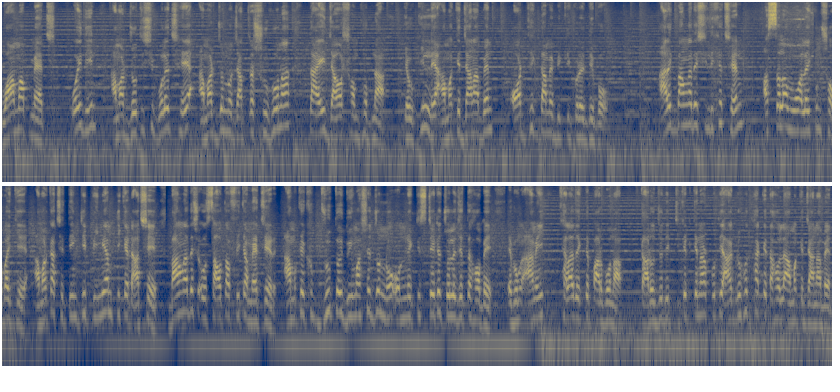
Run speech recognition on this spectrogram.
ওয়ার্ম আপ ম্যাচ ওই দিন আমার জ্যোতিষী বলেছে, আমার জন্য যাত্রা শুভ না, তাই যাওয়া সম্ভব না। কেউ কিনলে আমাকে জানাবেন, অর্ধেক দামে বিক্রি করে দেব। আরেক বাংলাদেশি লিখেছেন, আসসালামু আলাইকুম সবাইকে, আমার কাছে তিনটি প্রিমিয়াম টিকিট আছে, বাংলাদেশ ও সাউথ আফ্রিকা ম্যাচের। আমাকে খুব দ্রুতই দুই মাসের জন্য অন্য একটি স্টেটে চলে যেতে হবে এবং আমি খেলা দেখতে পারব না। কারও যদি টিকিট কেনার প্রতি আগ্রহ থাকে তাহলে আমাকে জানাবেন।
